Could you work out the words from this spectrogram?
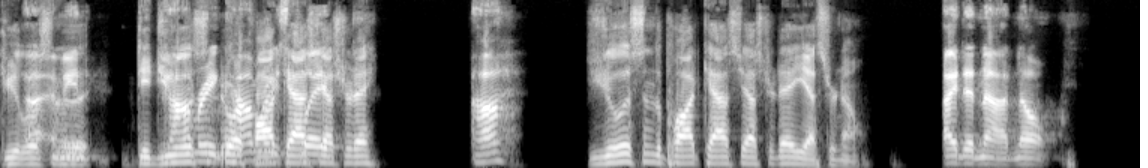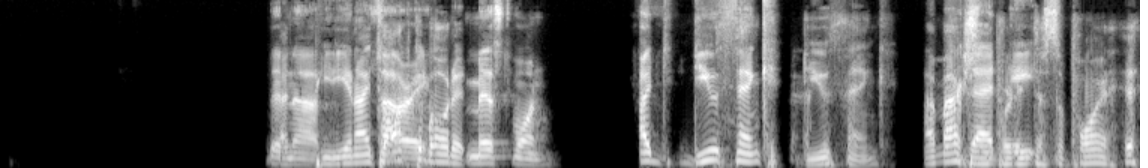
Do you I- listen I to mean, the, did you Comrie- listen to our Comrie's podcast played- yesterday? Huh? Did you listen to the podcast yesterday? Yes or no? I did not. No. Did Uh, not. PD and I talked about it. Missed one. Uh, do you think? Do you think? I'm actually pretty eight- disappointed.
